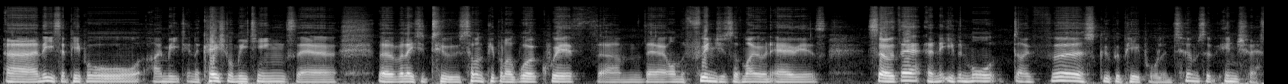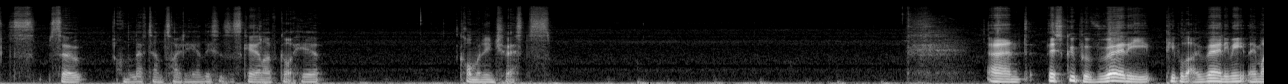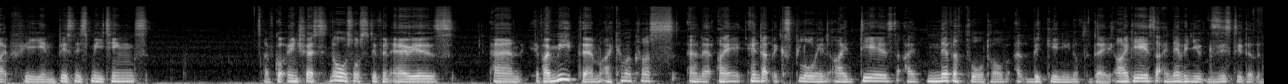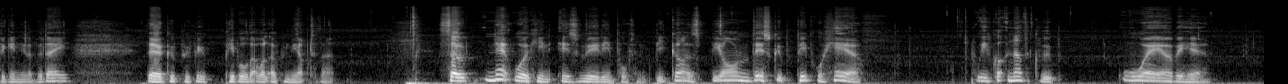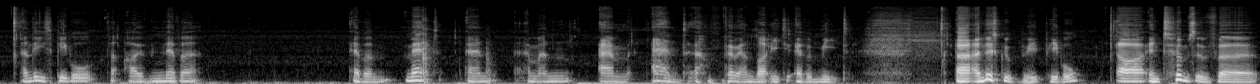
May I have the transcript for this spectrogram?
And these are people I meet in occasional meetings. They're, they're related to some of the people I work with. Um, they're on the fringes of my own areas. So they're an even more diverse group of people in terms of interests. So on the left hand side here, this is the scale I've got here. Common interests. And this group of rarely people that I rarely meet, they might be in business meetings. I've got interests in all sorts of different areas. And if I meet them, I come across and I end up exploring ideas that I'd never thought of at the beginning of the day. Ideas that I never knew existed at the beginning of the day. There are a group of people that will open me up to that. So networking is really important because beyond this group of people here, we've got another group way over here and these people that I've never ever met and am, am, am and am very unlikely to ever meet. Uh, and this group of people are, in terms of uh,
